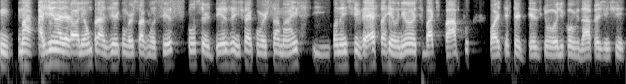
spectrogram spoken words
Imagina, olha, é um prazer conversar com vocês. Com certeza a gente vai conversar mais e quando a gente tiver essa reunião, esse bate-papo, pode ter certeza que eu vou lhe convidar para a gente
